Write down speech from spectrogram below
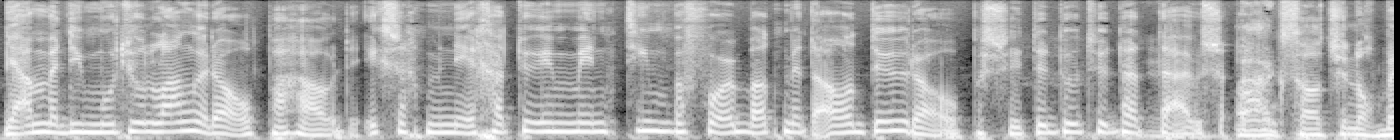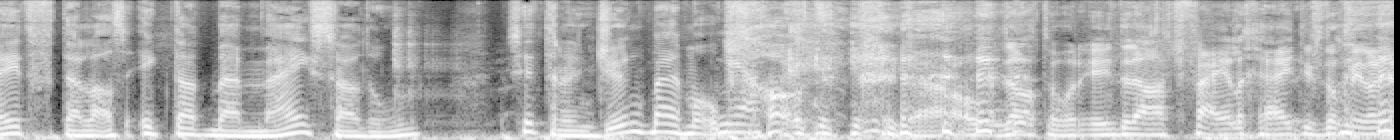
Ja, maar die moet u langer open houden. Ik zeg, meneer, gaat u in min 10 bijvoorbeeld met alle deuren open zitten? Doet u dat thuis Maar ook? ik zal het je nog beter vertellen. Als ik dat bij mij zou doen, zit er een junk bij me op Ja. schoot. Ja, ook dat hoor. Inderdaad, veiligheid is nog weer een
